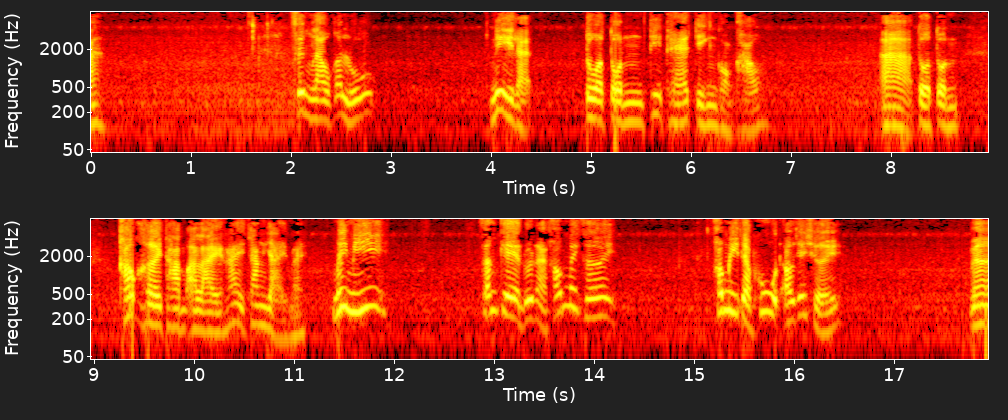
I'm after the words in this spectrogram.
นะ ซึ่งเราก็รู้ นี่แหละ ตัวตนที่แท้จริงของเขา อ่า ตัวตนเขาเคยทำอะไรให้ช่างใหญ่ไหม ไม่มี สังเกตดูนะเขาไม่เคย เขามีแต่พูดเอาเฉยๆนะ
